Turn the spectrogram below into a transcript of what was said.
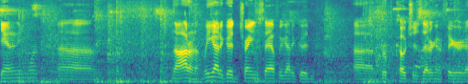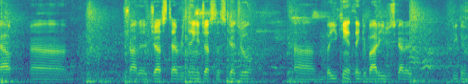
can't anymore. Uh, no, I don't know. We got a good training staff. We got a good uh, group of coaches that are going to figure it out. Um, try to adjust to everything, adjust the schedule. Um, but you can't think about it. You just got to. If you can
